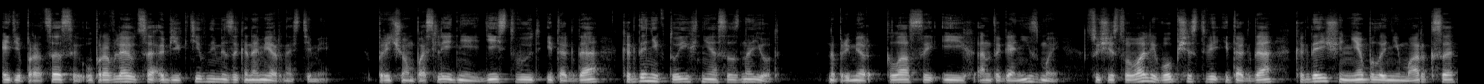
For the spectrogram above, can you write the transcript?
Эти процессы управляются объективными закономерностями, причем последние действуют и тогда, когда никто их не осознает. Например, классы и их антагонизмы – существовали в обществе и тогда, когда еще не было ни Маркса,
